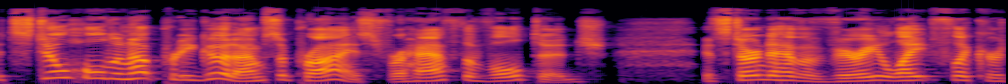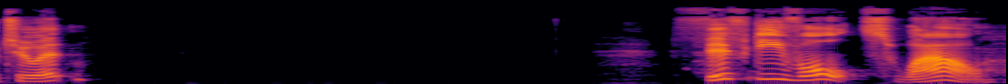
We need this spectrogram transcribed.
it's still holding up pretty good. I'm surprised for half the voltage. It's starting to have a very light flicker to it. 50 volts, wow.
